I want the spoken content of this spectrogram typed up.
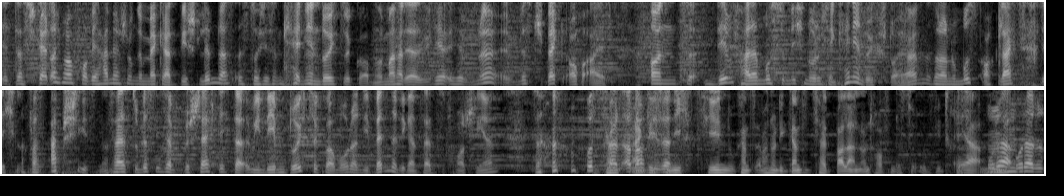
äh, das stellt euch mal vor, wir haben ja schon gemeckert, wie schlimm das ist, durch diesen Canyon durchzukommen. Also man hat ja hier, hier ne, wisst Speck auf Eis. Und in dem Fall musst du nicht nur durch den Canyon durchsteuern, sondern du musst auch gleichzeitig noch was abschießen. Das heißt, du bist nicht mehr beschäftigt, da irgendwie lebend durchzukommen oder die Wände die ganze Zeit zu franchieren, sondern musst halt auch noch eigentlich diese nicht zielen, du kannst einfach nur die ganze Zeit ballern und hoffen, dass du irgendwie triffst. ja, oder, Mhm. oder du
